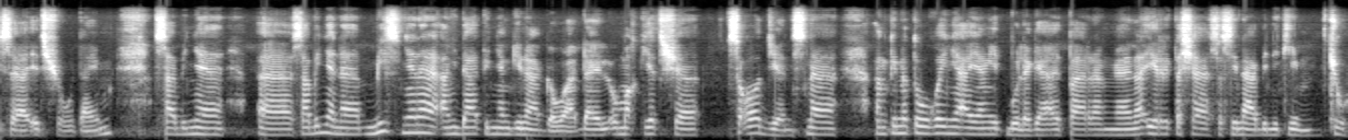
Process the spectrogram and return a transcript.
sa It's Showtime, sabi niya, uh, sabi niya na miss niya na ang dati niyang ginagawa dahil umakyat siya sa audience na ang tinutukoy niya ay ang Itbulaga at parang uh, nairita siya sa sinabi ni Kim Chu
